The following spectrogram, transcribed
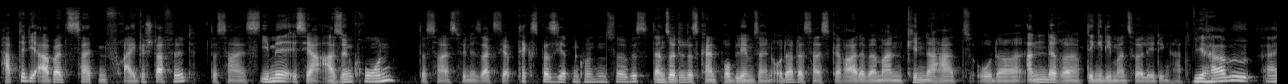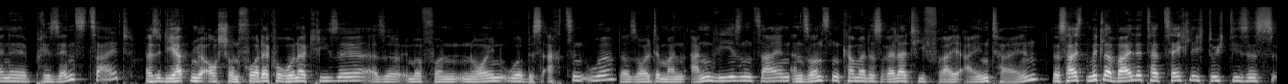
Habt ihr die Arbeitszeiten freigestaffelt? Das heißt, E-Mail ist ja asynchron synchron. Das heißt, wenn ihr sagst, ihr habt textbasierten Kundenservice, dann sollte das kein Problem sein, oder? Das heißt, gerade wenn man Kinder hat oder andere Dinge, die man zu erledigen hat. Wir haben eine Präsenzzeit. Also die hatten wir auch schon vor der Corona-Krise, also immer von 9 Uhr bis 18 Uhr. Da sollte man anwesend sein. Ansonsten kann man das relativ frei einteilen. Das heißt, mittlerweile tatsächlich durch dieses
